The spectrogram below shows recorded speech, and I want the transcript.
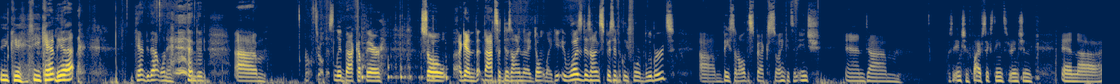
You can see you can't do that. You can't do that one-handed. Um, I'll throw this lid back up there. So again, th- that's a design that I don't like. It, it was designed specifically for bluebirds, um, based on all the specs. So I think it's an inch and um, was it inch and five sixteenths or inch and and uh,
